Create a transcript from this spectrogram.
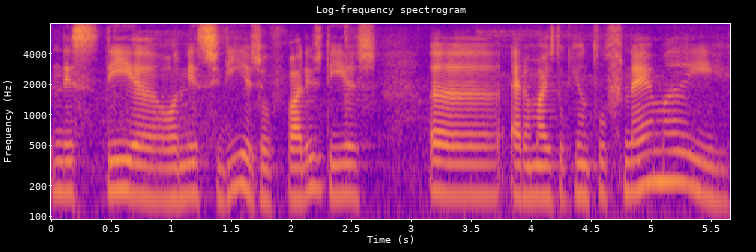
Nesse dia, ou nesses dias, houve vários dias, uh, era mais do que um telefonema e,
